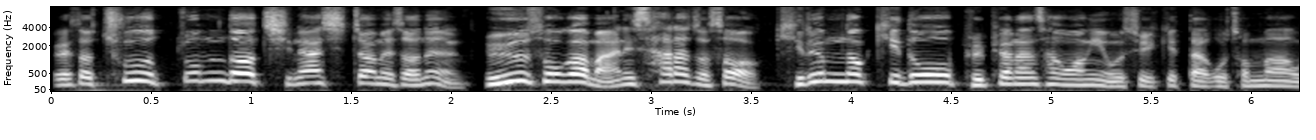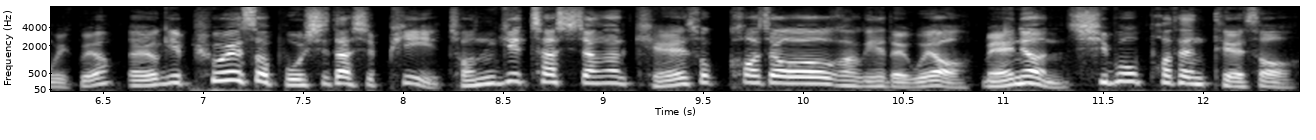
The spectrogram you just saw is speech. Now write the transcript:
그래서 추후 좀 더 지난 시점에서는 주유소가 많이 사라져서 기름 넣기도 불편한 상황이 올 수 있겠다고 전망하고 있고요. 자, 여기 표에서 보시다시피 전기차 시장은 계속 커져가게 되고요. 매년 15%에서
